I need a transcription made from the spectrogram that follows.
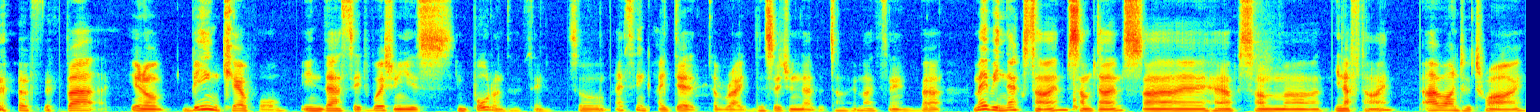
but you know, being careful in that situation is important, I think. So I think I did the right decision at the time, I think. But maybe next time, sometimes I have some uh, enough time. I want to try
